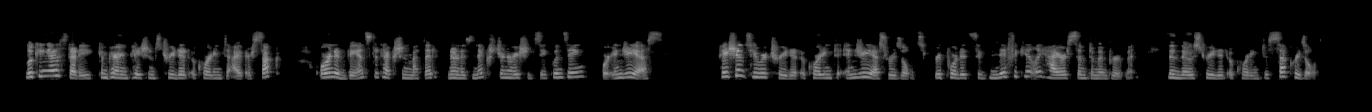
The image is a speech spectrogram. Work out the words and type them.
Looking at a study comparing patients treated according to either SUC or an advanced detection method known as next generation sequencing, or NGS, Patients who were treated according to NGS results reported significantly higher symptom improvement than those treated according to SUC results.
